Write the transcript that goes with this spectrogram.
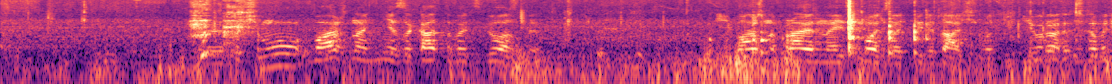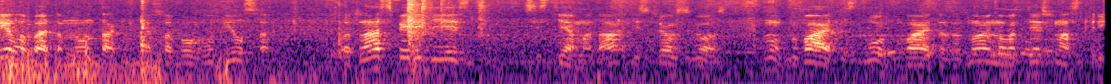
э, почему важно не закатывать звезды? Важно правильно использовать передачи. Вот Юра говорил об этом, но он так не особо углубился. Вот у нас спереди есть система, да, из трех звезд. Ну, бывает из двух, бывает из одной, но вот здесь у нас три.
